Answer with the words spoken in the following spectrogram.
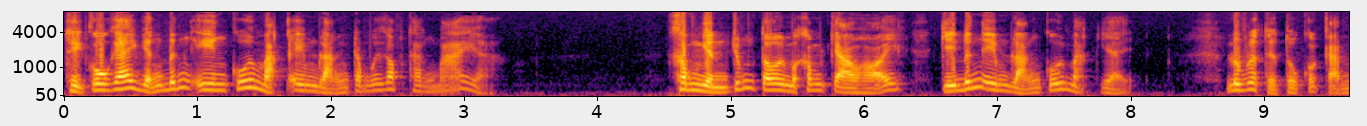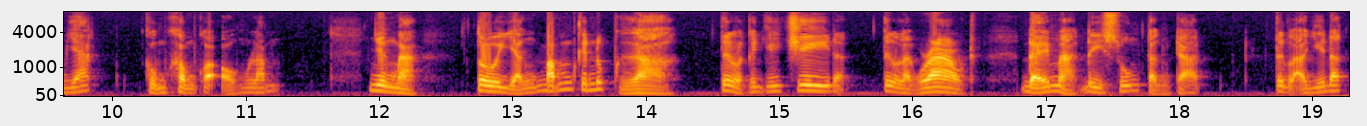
thì cô gái vẫn đứng yên cúi mặt im lặng trong cái góc thang máy à. Không nhìn chúng tôi mà không chào hỏi, chỉ đứng im lặng cúi mặt vậy. Lúc đó thì tôi có cảm giác cũng không có ổn lắm. Nhưng mà tôi vẫn bấm cái nút G, tức là cái chữ G đó, tức là ground, để mà đi xuống tầng trệt, tức là ở dưới đất.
